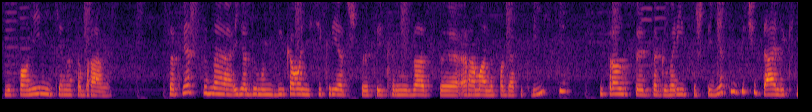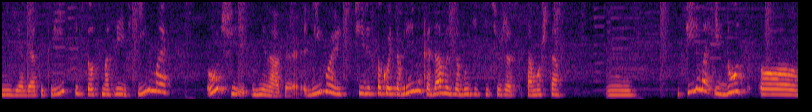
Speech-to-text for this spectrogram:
в исполнении Кеннета Брана. Соответственно, я думаю, ни для кого не секрет, что это экранизация романов Агаты Кристи. И сразу стоит договориться, что если вы читали книги Агаты Кристи, то смотреть фильмы лучше не надо. Либо через какое-то время, когда вы забудете сюжет, потому что фильмы идут э,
